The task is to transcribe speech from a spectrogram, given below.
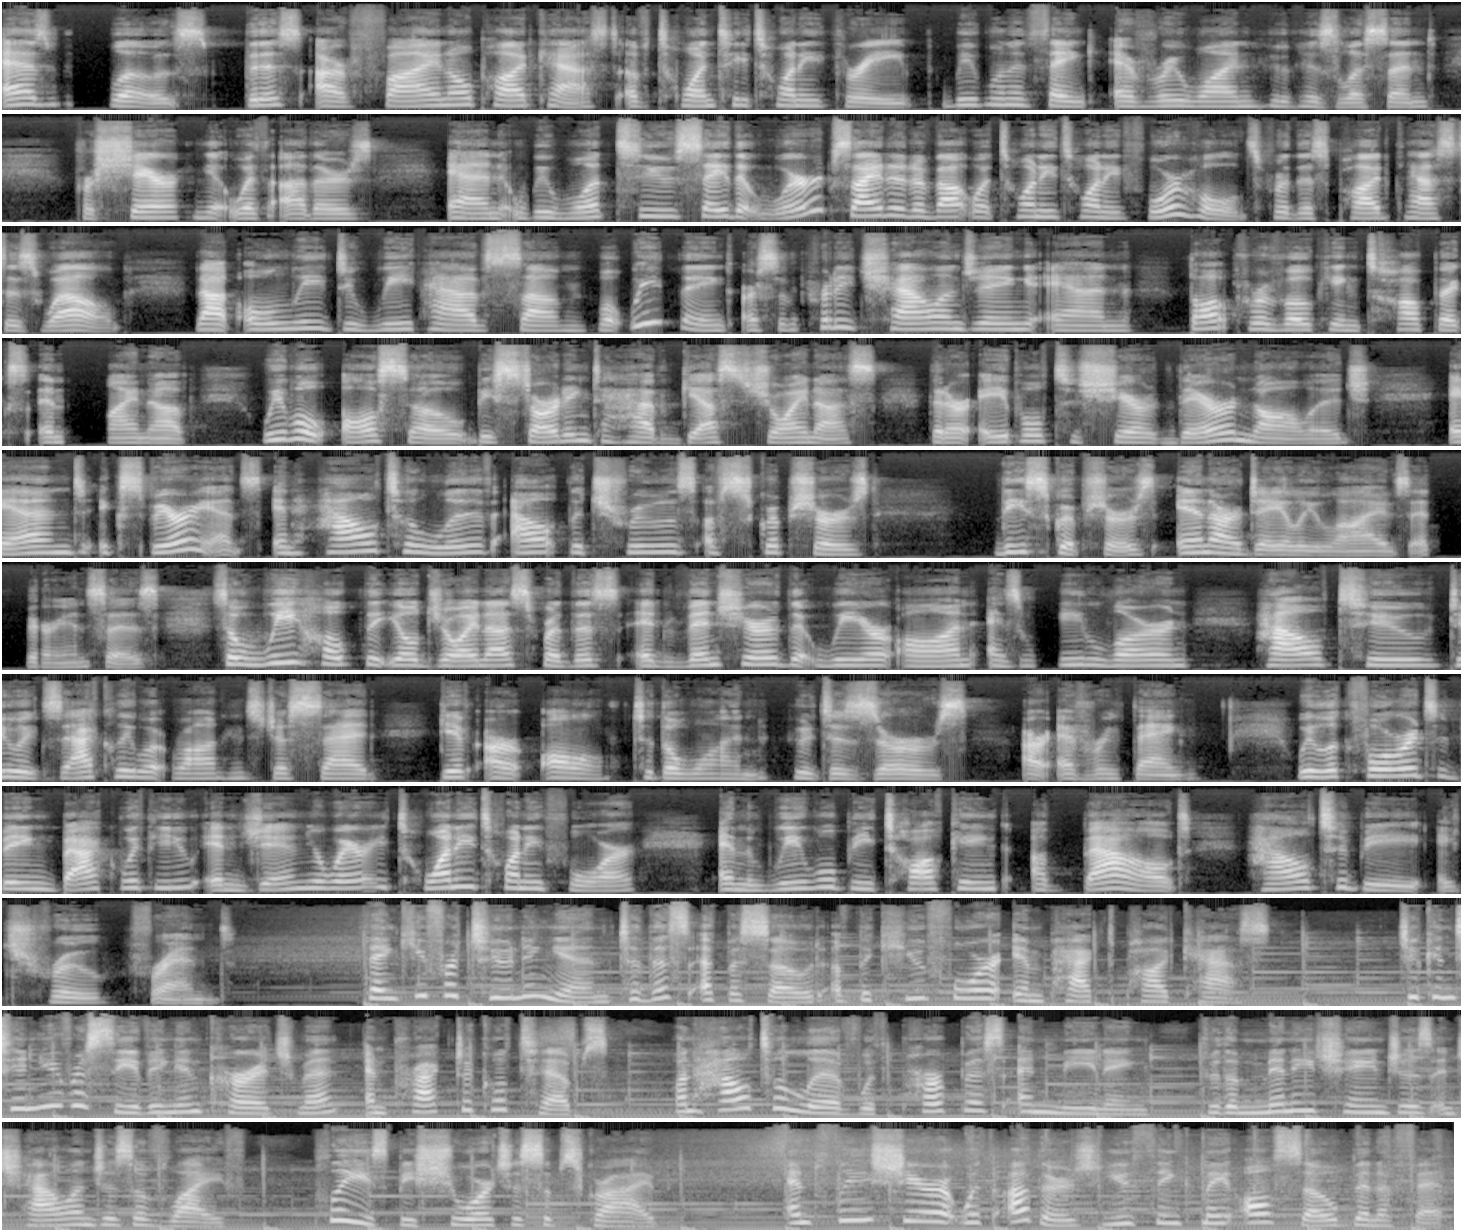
As we close this, our final podcast of 2023, we want to thank everyone who has listened for sharing it with others. And we want to say that we're excited about what 2024 holds for this podcast as well not only do we have some, what we think are some pretty challenging and thought provoking topics in the lineup, we will also be starting to have guests join us that are able to share their knowledge and experience in how to live out the truths of scriptures, these scriptures in our daily lives and experiences. So we hope that you'll join us for this adventure that we are on as we learn how to do exactly what Ron has just said give our all to the one who deserves our everything. We look forward to being back with you in January 2024, and we will be talking about how to be a true friend. Thank you for tuning in to this episode of the Q4 Impact Podcast. To continue receiving encouragement and practical tips on how to live with purpose and meaning through the many changes and challenges of life, please be sure to subscribe. And please share it with others you think may also benefit.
